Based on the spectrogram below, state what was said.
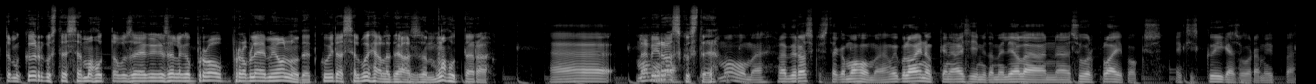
ütleme, kõrgustesse mahutavuse ja kõige sellega pro probleemi olnud, et kuidas seal Põhjala tehases on, mahuta ära äh,? läbi raskuste? mahume, läbi raskustega mahume, võib-olla ainukene asi, mida meil ei ole, on äh, suur flybox ehk siis kõige suurem hüpe.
